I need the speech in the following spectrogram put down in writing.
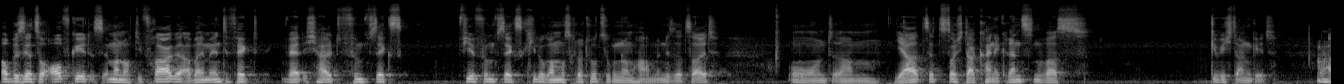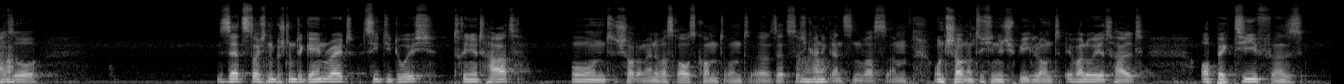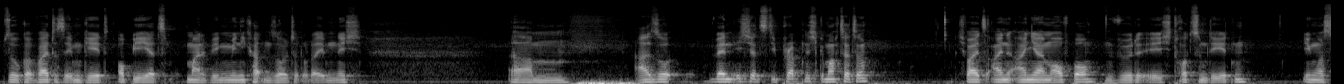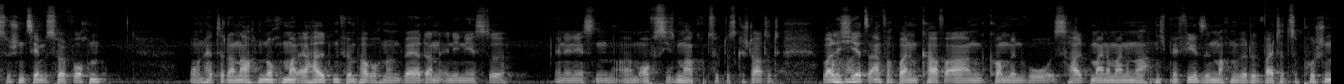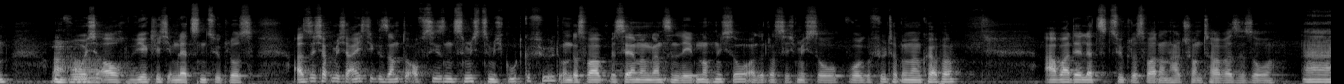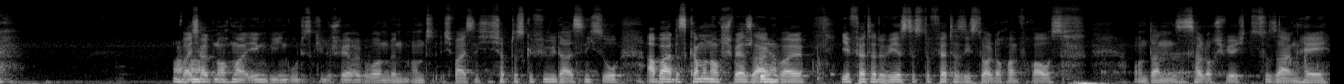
ob es jetzt so aufgeht, ist immer noch die Frage, aber im Endeffekt werde ich halt 5, 6, 4, 5, 6 Kilogramm Muskulatur zugenommen haben in dieser Zeit. Und ähm, ja, setzt euch da keine Grenzen, was Gewicht angeht. Aha. Also setzt euch eine bestimmte Gain Rate, zieht die durch, trainiert hart und schaut am Ende, was rauskommt und äh, setzt euch Aha. keine Grenzen, was ähm, und schaut natürlich in den Spiegel und evaluiert halt objektiv, also so weit es eben geht, ob ihr jetzt meinetwegen Mini cutten solltet oder eben nicht. Ähm, also, wenn ich jetzt die Prep nicht gemacht hätte, ich war jetzt eine, ein Jahr im Aufbau, würde ich trotzdem diäten, irgendwas zwischen 10 bis 12 Wochen und hätte danach nochmal erhalten für ein paar Wochen und wäre dann in die nächste in den nächsten ähm, Off-Season-Makrozyklus gestartet, weil Aha. ich jetzt einfach bei einem KFA angekommen bin, wo es halt meiner Meinung nach nicht mehr viel Sinn machen würde, weiter zu pushen und Aha. wo ich auch wirklich im letzten Zyklus, also ich habe mich eigentlich die gesamte Off-Season ziemlich, ziemlich gut gefühlt und das war bisher in meinem ganzen Leben noch nicht so, also dass ich mich so wohl gefühlt habe in meinem Körper. Aber der letzte Zyklus war dann halt schon teilweise so, äh, weil ich halt nochmal irgendwie ein gutes Kilo schwerer geworden bin und ich weiß nicht, ich habe das Gefühl, da ist nicht so, aber das kann man auch schwer sagen, ja. weil je fetter du wirst, desto fetter siehst du halt auch einfach raus und dann ist es halt auch schwierig zu sagen, hey,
